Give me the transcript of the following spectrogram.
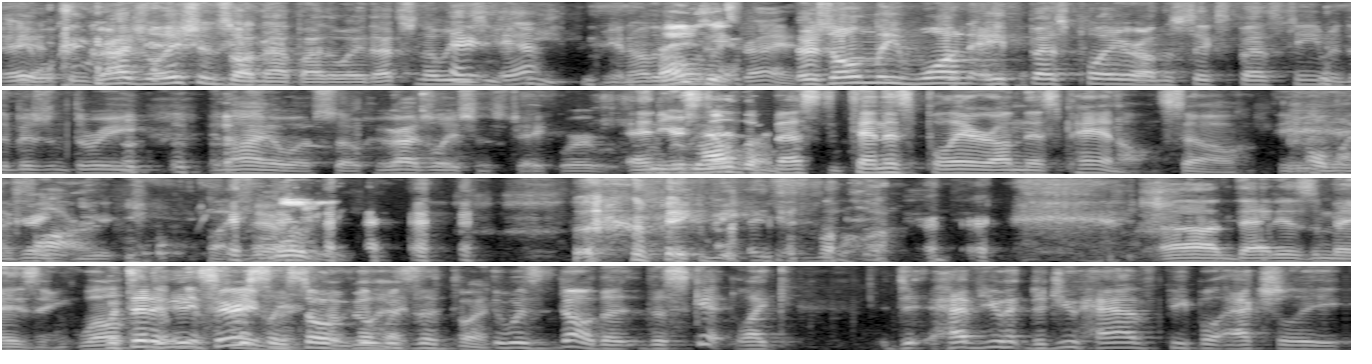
hey, well, congratulations on that. By the way, that's no easy Yeah. feat. You know, there's Thank only, you. There's only one eighth best player on the sixth best team in Division Three in Iowa. So congratulations, Jake. We're And you're still the best tennis player on this panel. So Oh, by great- far. you're- you're- By far. Maybe. maybe. far. Uh, that is amazing. Well, but did do it seriously? So Oh, it was ahead. The it was no the the skit. Like, did, have you did you have people actually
